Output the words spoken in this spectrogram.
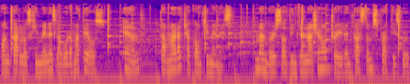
Juan Carlos Jiménez Labora Mateos, and Tamara Chacón Jiménez, members of the International Trade and Customs Practice Group.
